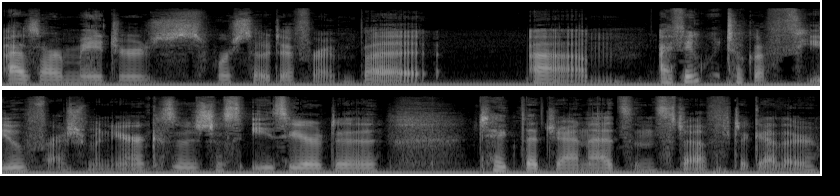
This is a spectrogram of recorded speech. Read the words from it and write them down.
as our majors were so different, but um, I think we took a few freshman year because it was just easier to take the gen eds and stuff together.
